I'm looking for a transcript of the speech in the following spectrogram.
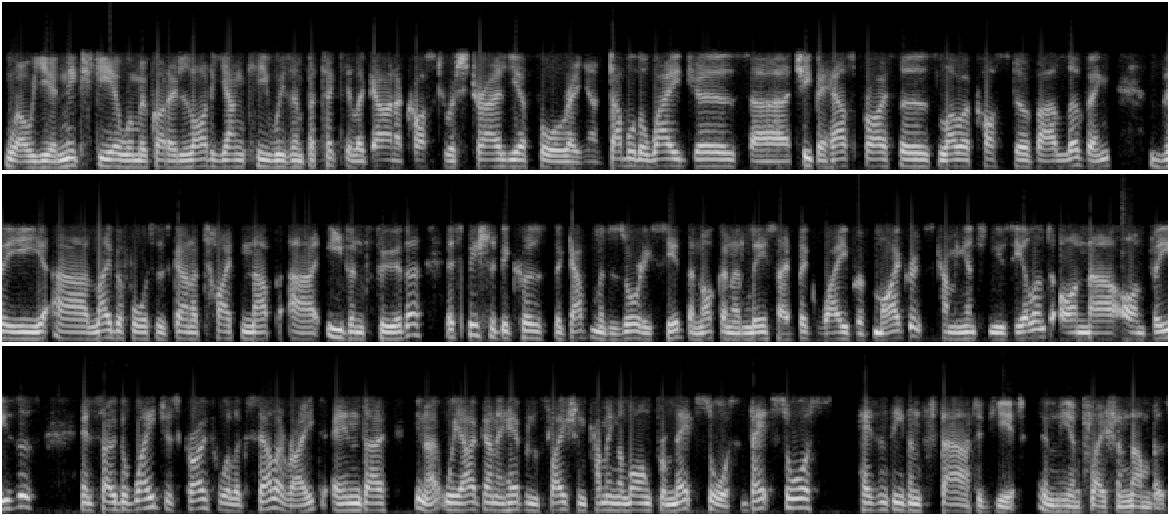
Well, yeah, next year when we've got a lot of young Kiwis in particular going across to Australia for you know, double the wages, uh, cheaper house prices, lower cost of uh, living, the uh, labour force is going to tighten up uh, even further, especially because the government has already said they're not going to let a big wave of migrants coming into New Zealand on uh, on visas, and so the wages growth will accelerate, and uh, you know we are going to have inflation coming along from that source. That source hasn't even started yet in the inflation numbers.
